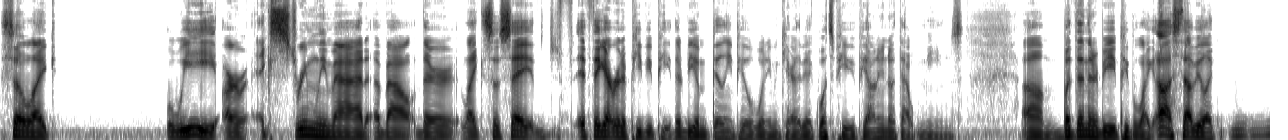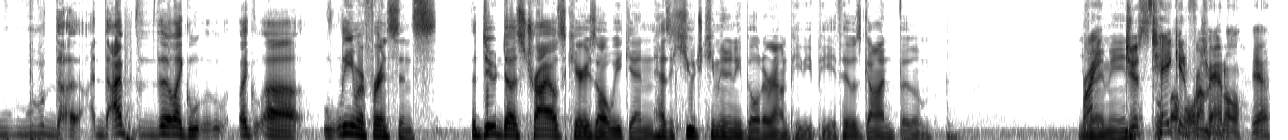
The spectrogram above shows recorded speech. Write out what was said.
So like, we are extremely mad about their like. So say if they got rid of PvP, there'd be a billion people wouldn't even care. They'd be like, "What's PvP? I don't even know what that means." Um, but then there'd be people like us that'd be like, I, they're like, like uh, Lemur, for instance. The dude does trials carries all weekend, has a huge community built around PvP. If it was gone, boom. You know what I Right. mean? Just That's what taken the whole from him. channel. Yeah.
